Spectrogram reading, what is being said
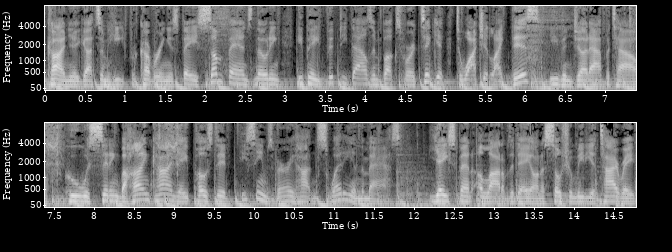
Kanye got some heat for covering his face. Some fans noting he paid 50,000 bucks for a ticket to watch it like this. Even Judd Apatow, who was sitting behind Kanye, posted, he seems very hot and sweaty in the mask. Ye spent a lot of the day on a social media tirade,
